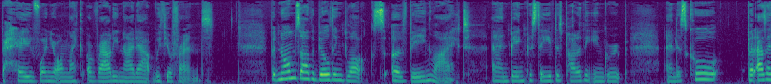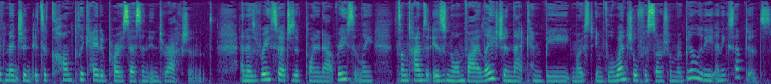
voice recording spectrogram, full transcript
behave when you're on like a rowdy night out with your friends but norms are the building blocks of being liked and being perceived as part of the in group and as cool. But as I've mentioned, it's a complicated process and interactions. And as researchers have pointed out recently, sometimes it is norm violation that can be most influential for social mobility and acceptance.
